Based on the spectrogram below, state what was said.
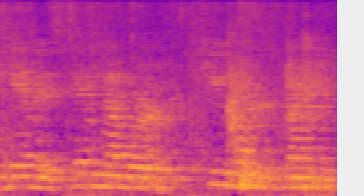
hymn is hymn number 293.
